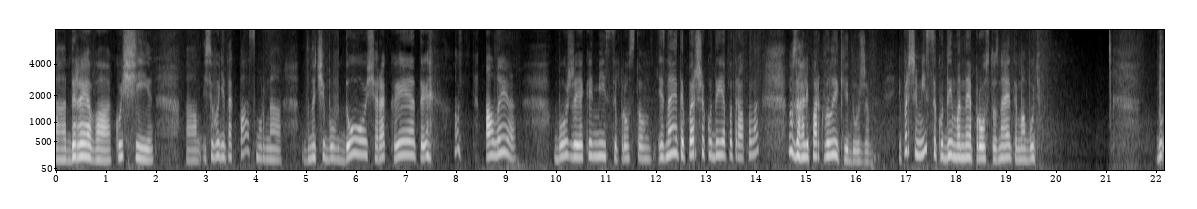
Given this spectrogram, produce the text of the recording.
е, дерева, кущі. І сьогодні так пасмурно, вночі був дощ, ракети. Але, Боже, яке місце просто. І знаєте, перше, куди я потрапила, ну, взагалі парк великий дуже. І перше місце, куди мене просто, знаєте, мабуть, ну,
